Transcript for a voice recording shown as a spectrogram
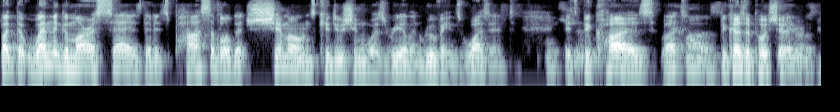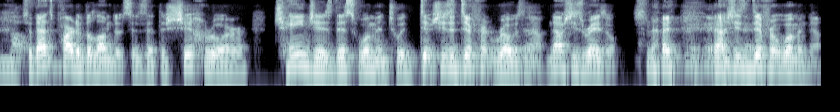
But that when the Gemara says that it's possible that Shimon's kedushin was real and Ruvain's wasn't, it's because what? Because of post Because shichrur. So that's part of the lumdus is that the shichrur changes this woman to a di- she's a different rose Yeah. now. Now she's Razel. now she's a different woman now.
